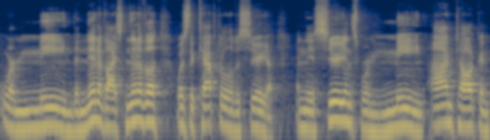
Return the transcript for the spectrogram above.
were mean. The Ninevites, Nineveh was the capital of Assyria, and the Assyrians were mean. I'm talking,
